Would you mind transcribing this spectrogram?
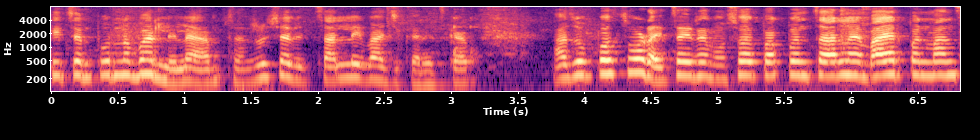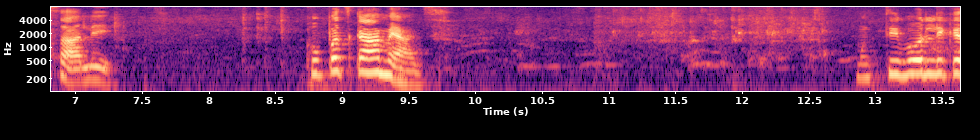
किचन पूर्ण भरलेलं आहे आमचं. ऋषाली चाललंय भाजी करायचं काम. आज उपवास सोडायचं आहे ना मग स्वयंपाक पण चाललाय बाहेर पण माणसं आली. खूपच काम आहे आज. मग ती बोलली की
